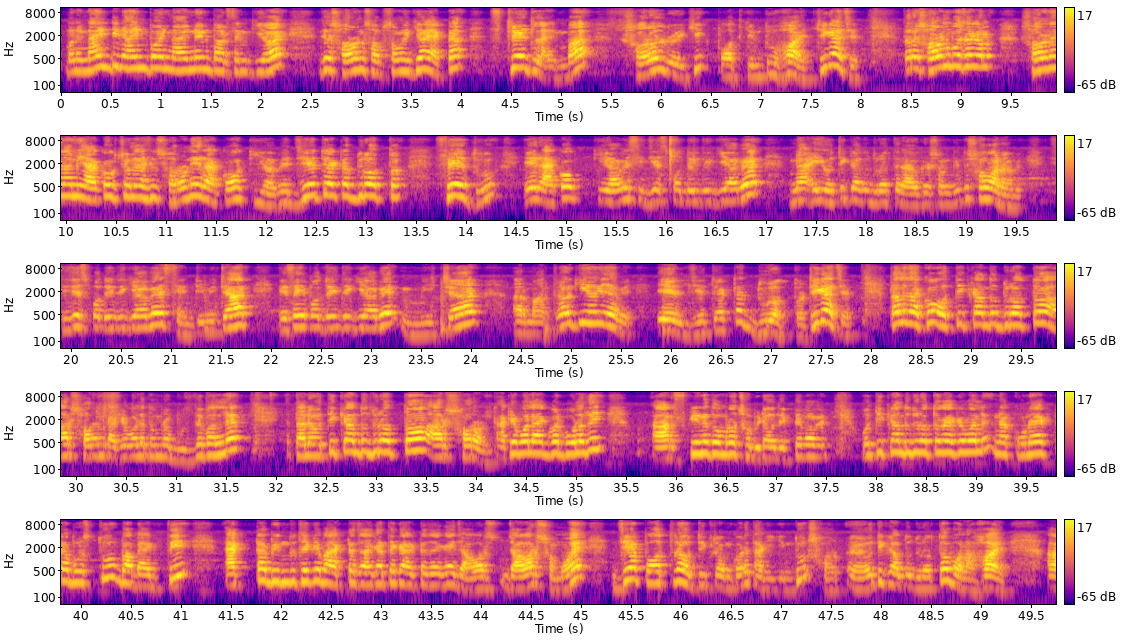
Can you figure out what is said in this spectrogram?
মানে ninety nine point nine nine percent কী হয়? যে স্মরণ সবসময় কী হয়? একটা স্ট্রেট লাইন বা সরল রৈখিক পথ কিন্তু হয়, ঠিক আছে? তাহলে স্মরণ বোঝা গেল। স্মরণের আমি একক চলে আসি। স্মরণের একক কী হবে? যেহেতু একটা দূরত্ব সেহেতু এর একক কী হবে? সিজিএস পদ্ধতিতে কী হবে? না, এই অতিক্রান্ত দূরত্বের এককের সঙ্গে কিন্তু সমান হবে। সিজিএস পদ্ধতিতে কী হবে? সেন্টিমিটার। এসআই পদ্ধতিতে কী হবে? মিটার। আর মাত্রাও কি হয়ে যাবে? এল যেহেতু একটা দূরত্ব, ঠিক আছে? তাহলে দেখো, অতিক্রান্ত দূরত্ব আর স্মরণ কাকে বলে তোমরা বুঝতে পারলে? তাহলে অতিক্রান্ত দূরত্ব আর স্মরণ কাকে বলে? একবার বলে দিই। আর স্ক্রিনে তোমরা ছবিটাও দেখতে পাবে। অতিক্রান্ত দূরত্ব কাকে বলে? না, কোনো একটা বস্তু বা ব্যক্তি একটা বিন্দু থেকে বা একটা জায়গা থেকে আরেকটা জায়গায় যাওয়ার যাওয়ার সময় যে পথটা অতিক্রম করে তাকে কিন্তু অতিক্রান্ত দূরত্ব বলা হয়।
